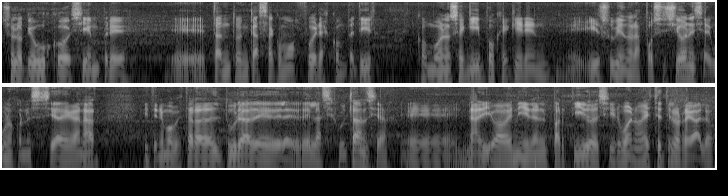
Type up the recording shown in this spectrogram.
Yo lo que busco siempre, eh, tanto en casa como afuera, es competir con buenos equipos que quieren eh, ir subiendo las posiciones y algunos con necesidad de ganar y tenemos que estar a la altura de, de, de la circunstancia. Eh, nadie va a venir en el partido a decir, bueno, este te lo regalo.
